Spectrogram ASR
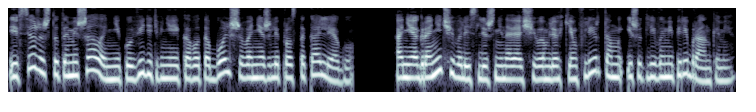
И все же что-то мешало Нику видеть в ней кого-то большего, нежели просто коллегу. Они ограничивались лишь ненавязчивым легким флиртом и шутливыми перебранками.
